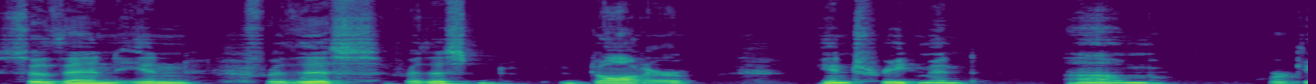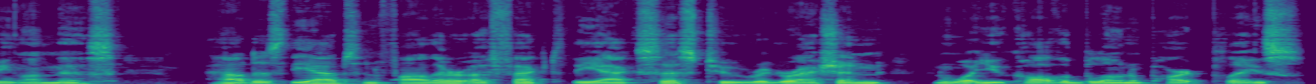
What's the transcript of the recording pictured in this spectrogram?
So then in for this for this daughter in treatment, um, working on this, how does the absent father affect the access to regression what you call the blown apart place?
